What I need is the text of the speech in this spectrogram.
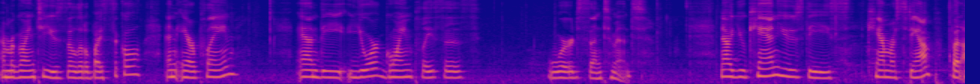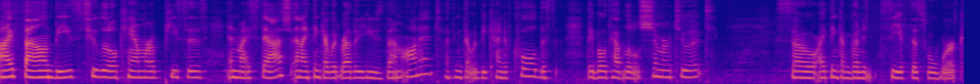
and we're going to use the little bicycle and airplane, and the you're going places word sentiment. Now you can use the camera stamp, but I found these two little camera pieces in my stash, and I think I would rather use them on it. I think that would be kind of cool. This, They both have little shimmer to it. So I think I'm going to see if this will work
